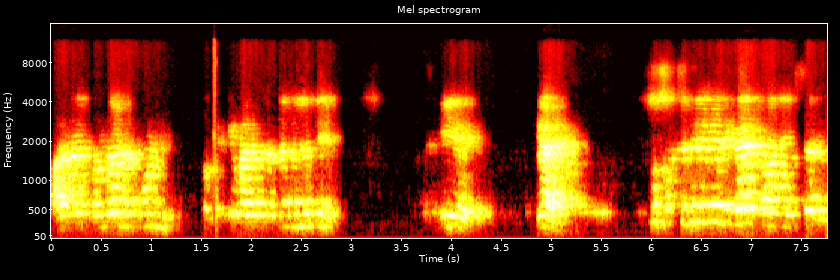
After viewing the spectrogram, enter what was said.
आज एक पंद्रह कौन बारे में चर्चा कर लेते हैं। ये क्या है? तो सबसे पहले मैं लिखा ट्रांजेक्शन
